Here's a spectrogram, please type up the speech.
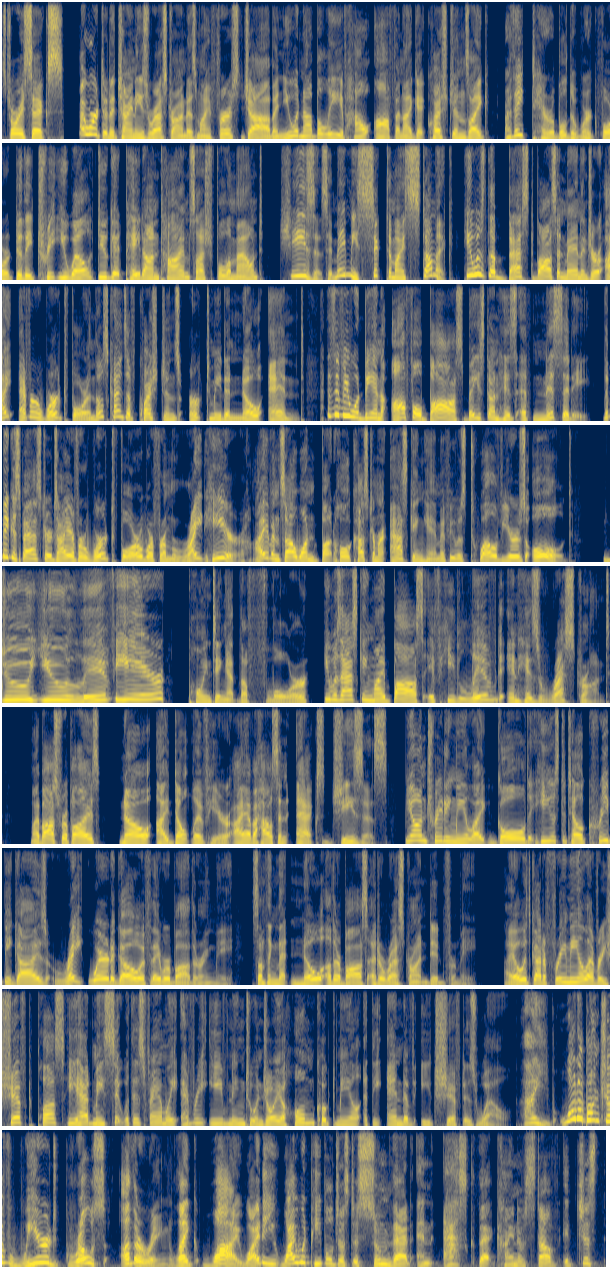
Story 6. I worked at a Chinese restaurant as my first job, and you would not believe how often I get questions like, Are they terrible to work for? Do they treat you well? Do you get paid on time slash full amount? Jesus, it made me sick to my stomach. He was the best boss and manager I ever worked for, and those kinds of questions irked me to no end as if he would be an awful boss based on his ethnicity. The biggest bastards I ever worked for were from right here. I even saw one butthole customer asking him if he was 12 years old. Do you live here? Pointing at the floor. He was asking my boss if he lived in his restaurant. My boss replies, No, I don't live here. I have a house in X. Jesus. Beyond treating me like gold, he used to tell creepy guys right where to go if they were bothering me something that no other boss at a restaurant did for me. I always got a free meal every shift, plus, he had me sit with his family every evening to enjoy a home cooked meal at the end of each shift as well. What a bunch of weird, gross othering. Like, why? Why do you why would people just assume that and ask that kind of stuff? It just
